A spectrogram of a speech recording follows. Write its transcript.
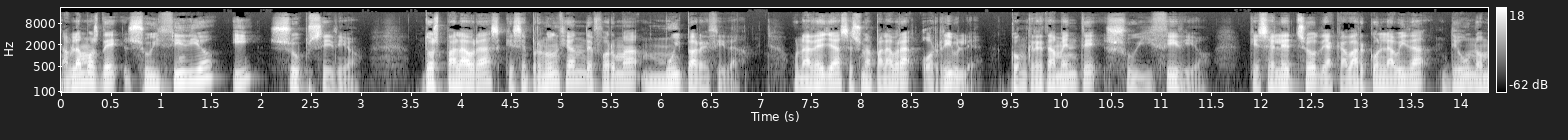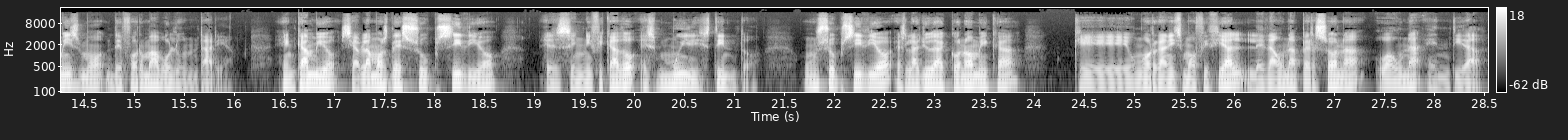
Hablamos de suicidio y subsidio. Dos palabras que se pronuncian de forma muy parecida. Una de ellas es una palabra horrible, concretamente suicidio, que es el hecho de acabar con la vida de uno mismo de forma voluntaria. En cambio, si hablamos de subsidio, el significado es muy distinto. Un subsidio es la ayuda económica que un organismo oficial le da a una persona o a una entidad.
